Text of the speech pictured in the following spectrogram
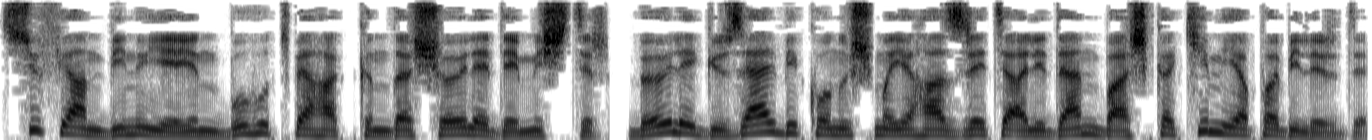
Süfyan bin Üyeyin bu hutbe hakkında şöyle demiştir, böyle güzel bir konuşmayı Hazreti Ali'den başka kim yapabilirdi?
